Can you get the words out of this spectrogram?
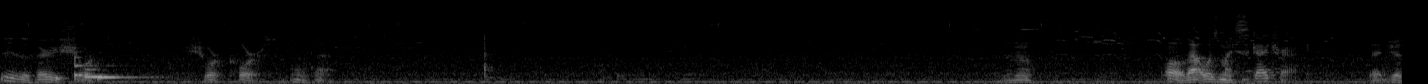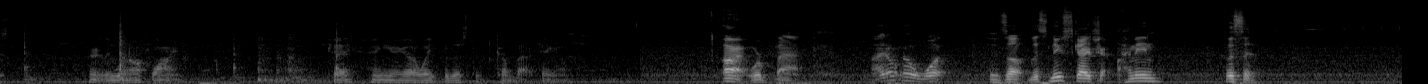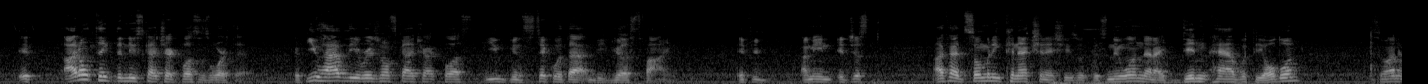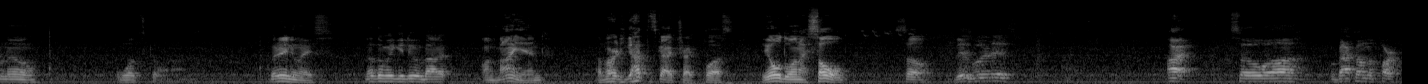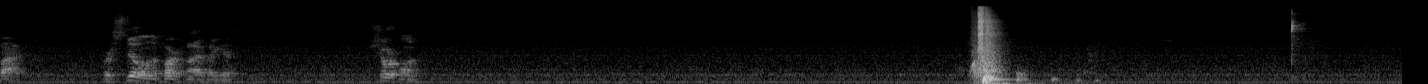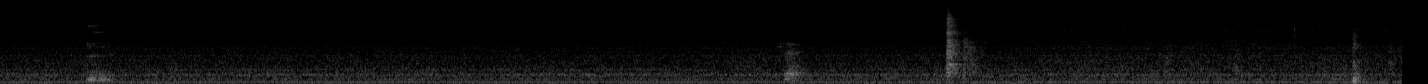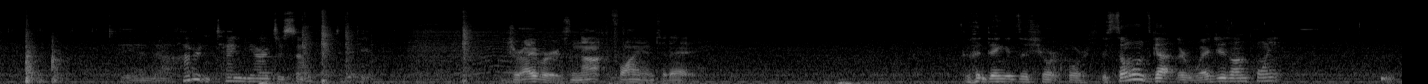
This is a very short, short course. What was that? I don't know. Oh, that was my SkyTrak. That just apparently went offline. Okay, hang on. I gotta wait for this to come back. Hang on. All right, we're back. I don't know what is up. This new SkyTrak. I mean, listen. It. I don't think the new SkyTrak Plus is worth it. If you have the original SkyTrak Plus, you can stick with that and be just fine. If you, I mean, it just. I've had so many connection issues with this new one that I didn't have with the old one, so I don't know what's going on. But anyways, nothing we can do about it on my end. I've already got the SkyTrak Plus. The old one I sold, so it is what it is. All right, so uh, we're back on the part five. We're still on the part five, I guess. Short one. 10 yards or so. Driver is not flying today. Good thing it's a short course. If someone's got their wedges on point,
